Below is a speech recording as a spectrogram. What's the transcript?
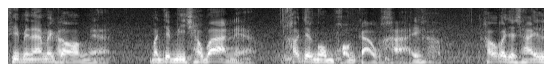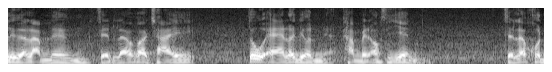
ที่แม่น้ำแม่กลองเนี่ย มันจะมีชาวบ้านเนี่ยเขาจะงมของเก่าขาย ครับ เขาก็จะใช้เรือลำหนึ่งเสร็จแล้วก็ใช้ตู้แอร์รถยนต์เนี่ยทำเป็นออกซิเจน เสร็จแล้วคน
